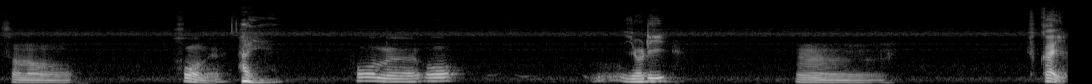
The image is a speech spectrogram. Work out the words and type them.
そのホーム？はい、ホームをよりうん深い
